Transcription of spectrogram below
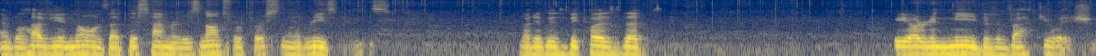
I will have you know that this hammer is not for personal reasons, but it is because that we are in need of evacuation.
